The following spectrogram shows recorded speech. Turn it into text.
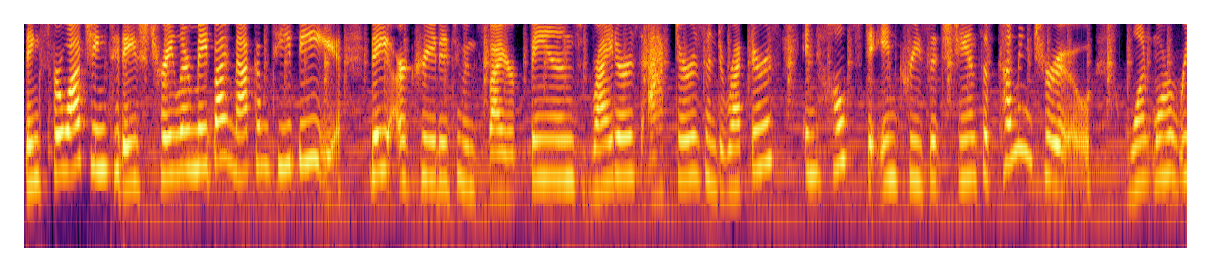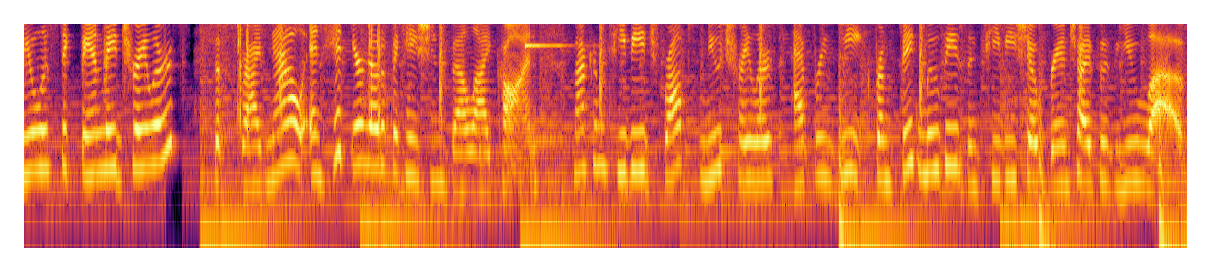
Thanks for watching today's trailer made by Macam TV. They are created to inspire fans, writers, actors, and directors in hopes to increase its chance of coming true. Want more realistic fan-made trailers? Subscribe now and hit your notification bell icon. Macam TV drops new trailers every week from big movies and TV show franchises you love.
